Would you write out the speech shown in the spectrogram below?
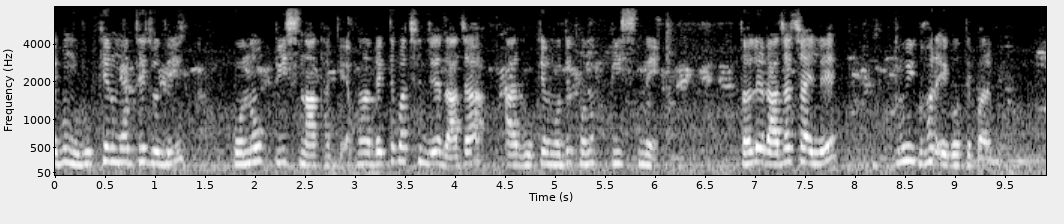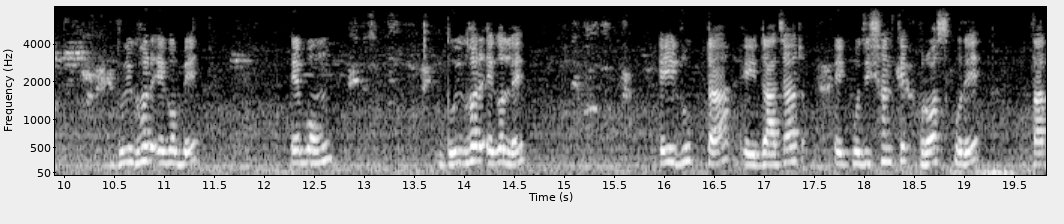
এবং রুখের মধ্যে যদি কোনো পিস না থাকে। আপনারা দেখতে পাচ্ছেন যে রাজা আর রুকের মধ্যে কোনো পিস নেই। তাহলে রাজা চাইলে দুই ঘর এগোতে পারবে। দুই ঘর এগোবে এবং দুই ঘর এগোলে এই রূপটা, এই রাজার এই পজিশনকে ক্রস করে তার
